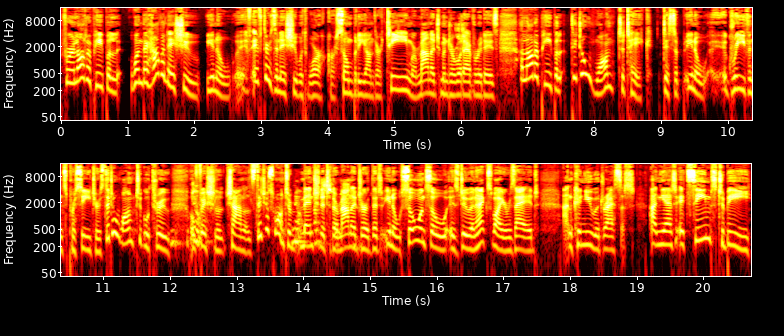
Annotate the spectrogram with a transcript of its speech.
For a lot of people, when they have an issue, you know, if, if there's an issue with work or somebody on their team or management or whatever it is, a lot of people they don't want to take dis- you know grievance procedures. They don't want to go through no. official channels. They just want to no, mention absolutely. it to their manager that you know so and so is doing X, Y, or Z, and can you address it? And yet it seems to be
